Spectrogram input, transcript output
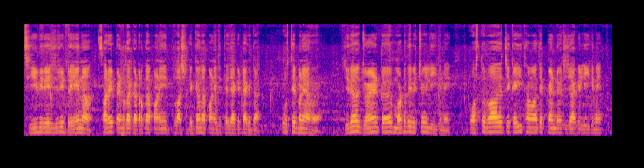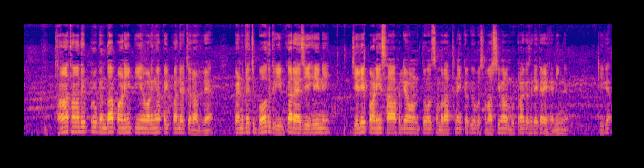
ਸੀਵਰੇਜ ਜਿਹੜੀ ਡਰੇਨ ਆ, ਸਾਰੇ ਪਿੰਡ ਦਾ ਗਟਰ ਦਾ ਪਾਣੀ, ਫਲਸ਼ ਡਿੱਗਾਂ ਦਾ ਪਾਣੀ ਜਿੱਥੇ ਜਾ ਕੇ ਡਿੱਗਦਾ। ਉੱਥੇ ਬਣਿਆ ਹੋਇਆ। ਜਿਹਦਾ ਜੁਆਇੰਟ ਮੁੱਢ ਦੇ ਵਿੱਚੋਂ ਹੀ ਲੀਕ ਨੇ। ਉਸ ਤੋਂ ਬਾਅਦ ਚ ਕਈ ਥਾਵਾਂ ਤੇ ਪਿੰਡ ਵਿੱਚ ਜਾ ਕੇ ਲੀਕ ਨੇ। ਥਾਂ ਥਾਂ ਦੇ ਉੱਪਰੋਂ ਗੰਦਾ ਪਾਣੀ ਪੀਣ ਵਾਲੀਆਂ ਪਾਈਪਾਂ ਦੇ ਵਿੱਚ ਰਲ ਰਿਹਾ। ਪਿੰਡ ਦੇ ਵਿੱਚ ਬਹੁਤ ਗਰੀਬ ਘਰ ਐ ਜਿਹੇ ਨੇ, ਜਿਹੜੇ ਪਾਣੀ ਸਾਫ਼ ਲਿਆਉਣ ਤੋਂ ਸਮਰੱਥ ਨੇ, ਕਿਉਂਕਿ ਉਹ ਸਮਰਸੀਬਲ ਮੋਟਰਾਂ ਕਿਸੇ ਦੇ ਘਰੇ ਹੈ ਨਹੀਂ ਆ। ਠੀਕ ਆ?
